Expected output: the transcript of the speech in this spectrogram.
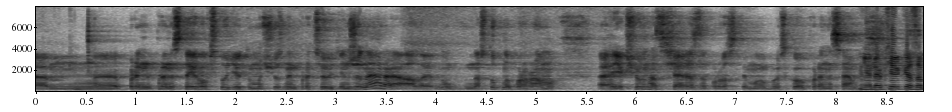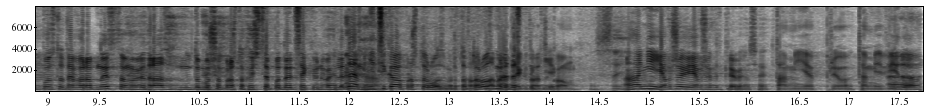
ем, е, принести його в студію, тому що з ним працюють інженери. Але ну в наступну програму, якщо ви нас ще раз запросите, ми обов'язково принесемо. Ні, ну як тільки запустите виробництво, ми відразу, ну тому що просто хочеться подивитися, як він виглядає. Мені цікаво просто розмір. Тобто розмір десь такий. Ага, ні, я вже, я вже відкрив його сайт. Там є там є Е, відео.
